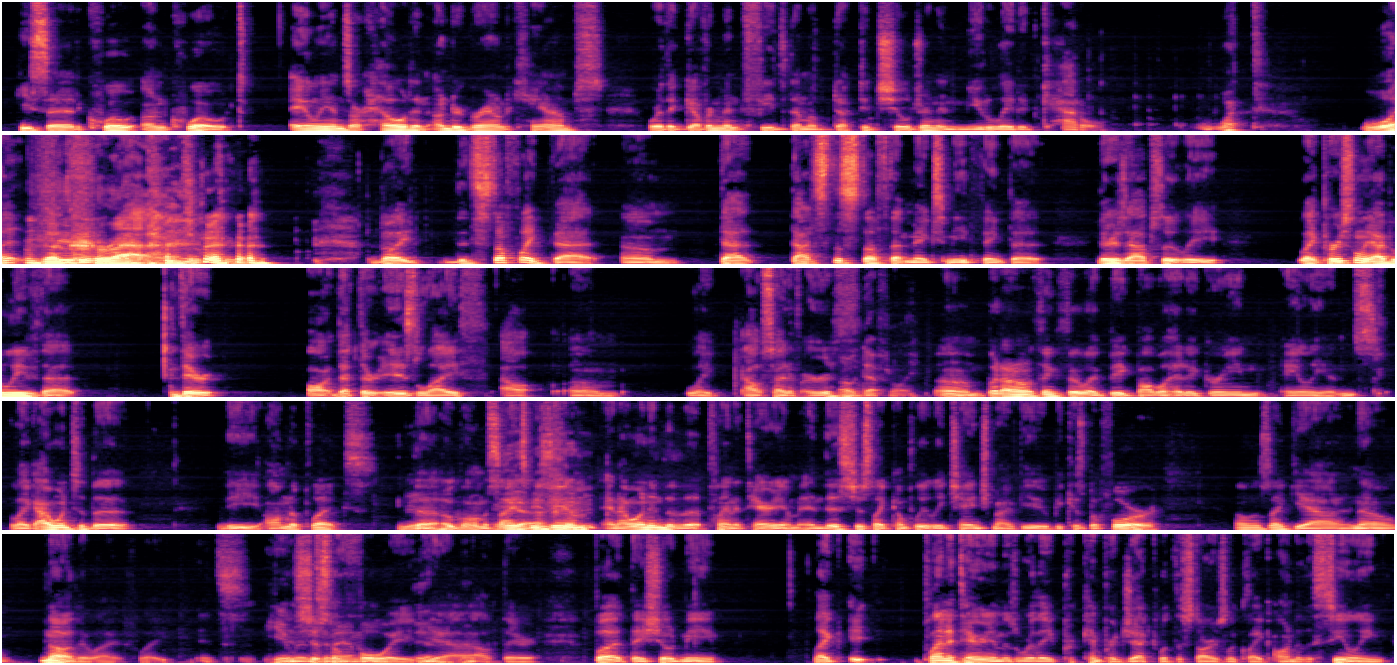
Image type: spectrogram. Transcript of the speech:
he said, "quote unquote." Aliens are held in underground camps where the government feeds them abducted children and mutilated cattle. What? What the crap? like the stuff like that. Um, that that's the stuff that makes me think that there's absolutely, like personally, I believe that there are that there is life out, um, like outside of Earth. Oh, definitely. Um, but I don't think they're like big bobbleheaded green aliens. Like I went to the the Omniplex, the Oklahoma Science Yeah. Museum, and I went into the planetarium, and this just like completely changed my view because before I was like, yeah, no, no other life, like it's Humans it's just a animals. void, Yeah, yeah, yeah. out there. But they showed me, like, it, planetarium is where they pr- can project what the stars look like onto the ceiling.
